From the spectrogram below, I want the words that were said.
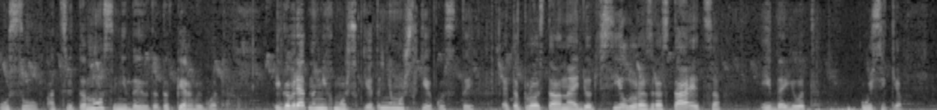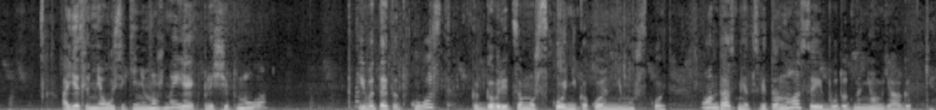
усов, а цветоносы не дают. Это первый год. И говорят на них мужские. Это не мужские кусты. Это просто она идет в силу, разрастается и дает усики. А если мне усики не нужны, я их прищипнула. И вот этот куст как говорится, мужской, никакой он не мужской. Он даст мне цветоносы и будут на нем ягодки.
